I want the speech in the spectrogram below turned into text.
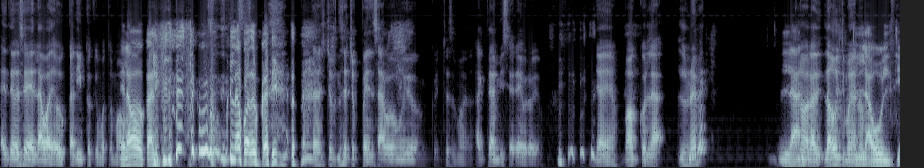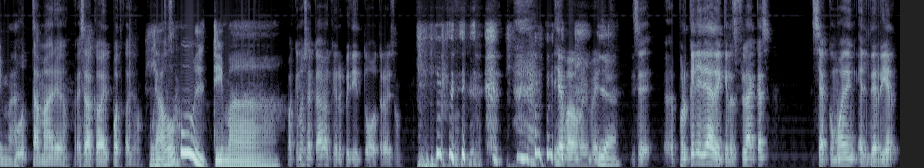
Eh, Debe ser el agua de eucalipto que hemos tomado. El agua de eucalipto. este, weón, el agua de eucalipto. Nos has hecho, nos has hecho pensar, weón, muy bien. Escucha su madre. Activa mi cerebro, yo. ya, ya. Vamos con la. ¿La nueve? La, no, la, la última ya, ¿no? la última. Puta madre. Esa va a acabar el podcast. La última. Para que no se acabe, hay que repetir todo otra vez, ¿no? ya vamos. Ya. Dice, eh, ¿por qué la idea de que las flacas se acomoden el derrier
